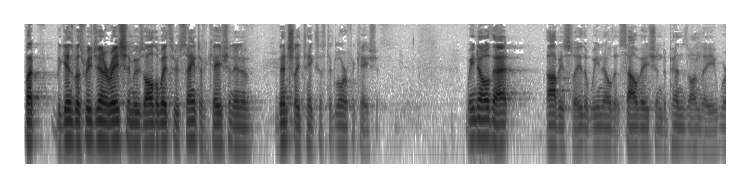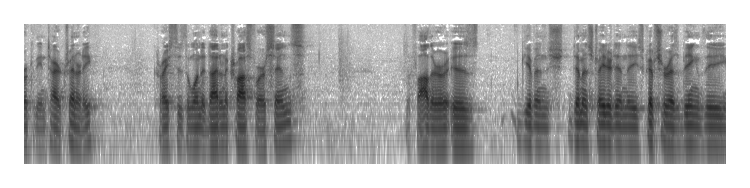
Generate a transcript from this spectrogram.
But begins with regeneration, moves all the way through sanctification, and eventually takes us to glorification. We know that, obviously, that we know that salvation depends on the work of the entire Trinity. Christ is the one that died on the cross for our sins. The Father is given, demonstrated in the Scripture as being the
